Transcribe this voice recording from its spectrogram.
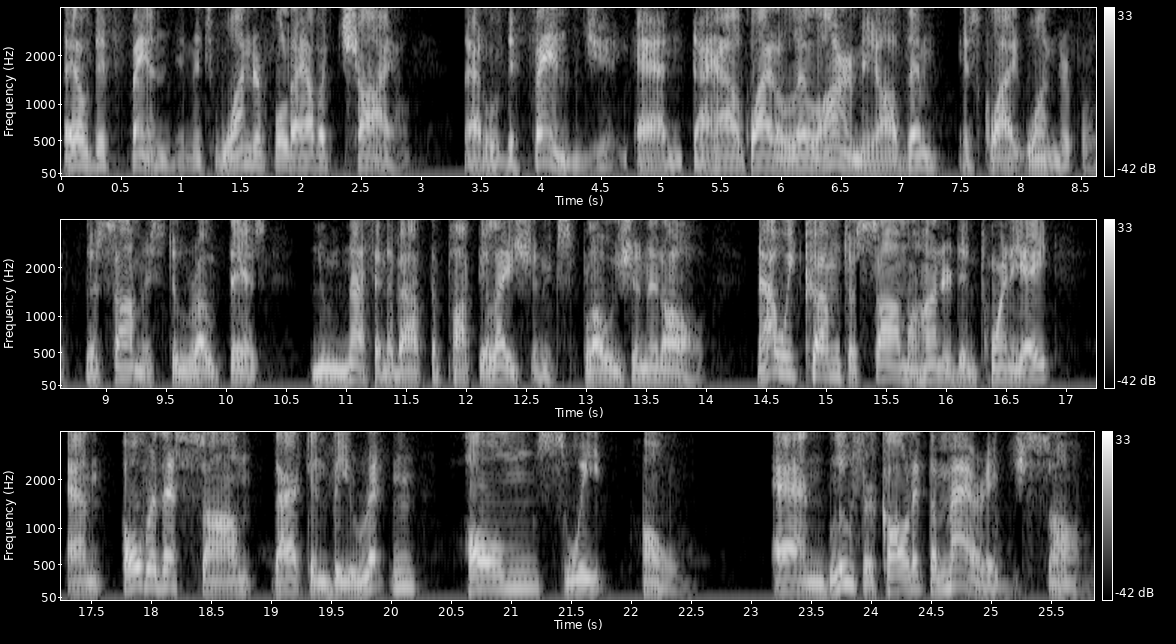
They'll defend him. It's wonderful to have a child that'll defend you. And to have quite a little army of them is quite wonderful. The psalmist who wrote this knew nothing about the population explosion at all. Now we come to Psalm 128, and over this psalm there can be written, Home, Sweet Home. And Luther called it the marriage song.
